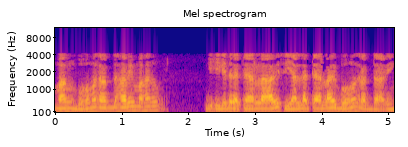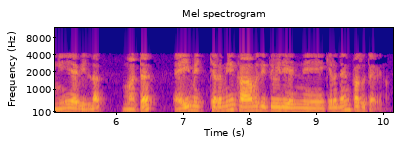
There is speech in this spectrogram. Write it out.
මං බොහොම ශ්‍රද්ධාවෙන් මහණුනේ. ගිහි ගෙදර ඇතැරලා ආවේ සියල්ල ඇතැරලා ආවේ බොහොම ශ්‍රද්ධාවෙන්. ඒ ඇවිල්ලත් මට ඇයි මෙච්චර මේ කාමසිතුවිලි එන්නේ කියලා දැන් පසුතැවෙනවා.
